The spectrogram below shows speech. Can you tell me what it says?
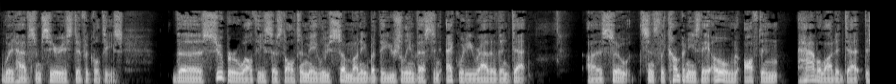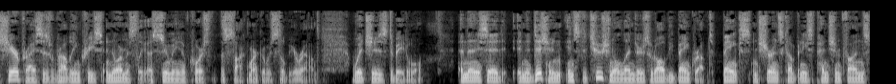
would have some serious difficulties. The super wealthy, says Dalton, may lose some money, but they usually invest in equity rather than debt. Uh, so since the companies they own often have a lot of debt, the share prices would probably increase enormously, assuming, of course, that the stock market would still be around, which is debatable. And then he said, in addition, institutional lenders would all be bankrupt. Banks, insurance companies, pension funds,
